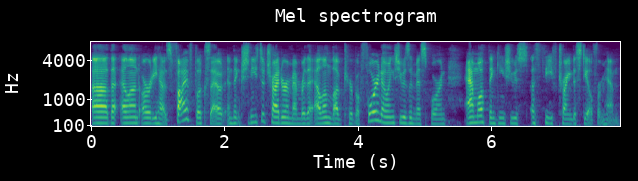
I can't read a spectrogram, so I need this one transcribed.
uh, that Elend already has five books out and thinks she needs to try to remember that Elend loved her before knowing she was a Mistborn and while thinking she was a thief trying to steal from him.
